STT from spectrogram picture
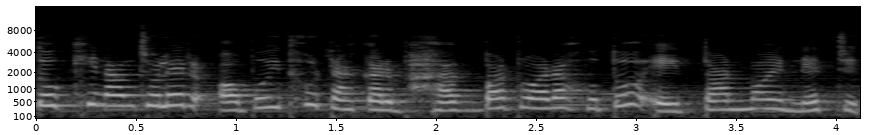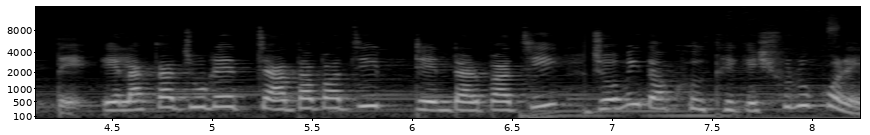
দক্ষিণাঞ্চলের অবৈধ টাকার ভাগ বাটোয়ারা হতো এই তন্ময়ের নেতৃত্বে। এলাকা জুড়ে চাঁদাবাজি, টেন্ডারবাজি, জমি দখল থেকে শুরু করে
